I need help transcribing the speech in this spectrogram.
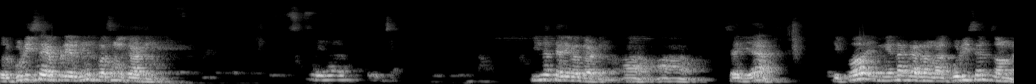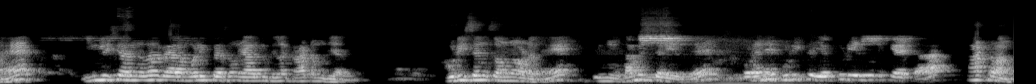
ஒரு குடிசை எப்படி இருக்குன்னு பசங்க காட்டணும். இன்னும் தெளிவா காட்டணும். ஆ ஆ. சரியா? இப்போ இவங்க என்ன காட்டுறாங்க? நான் குடிசைன்னு சொன்னேன். இங்கிலீஷ்ல இருந்ததா வேற மொழி பேசணும் யாருக்கும் இப்படிலாம் காட்ட முடியாது. குடிசைன்னு சொன்ன உடனே இவங்களுக்கு தமிழ் தெரியுது. உடனே குடிசை எப்படி இருக்குன்னு கேட்டா காட்டுறாங்க.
